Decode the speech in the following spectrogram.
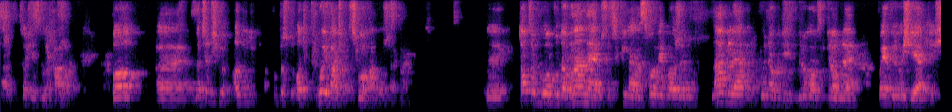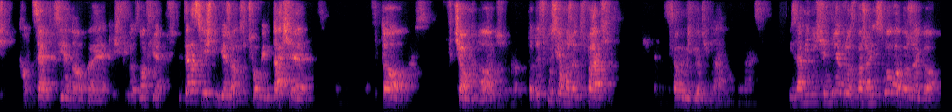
tak? coś jest nie halo, bo e, zaczęliśmy od, po prostu odpływać od Słowa Bożego. Y, to, co było budowane przez chwilę na Słowie Bożym, nagle odpłynęło gdzieś w drugą stronę, pojawiły się jakieś koncepcje nowe, jakieś filozofie. I teraz, jeśli wierzący człowiek da się w to wciągnąć, to dyskusja może trwać całymi godzinami. I zamieni się nie w rozważanie Słowa Bożego,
